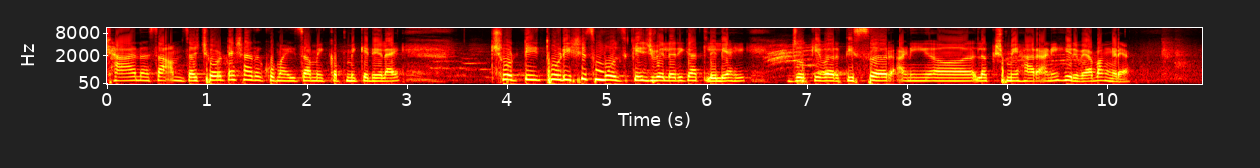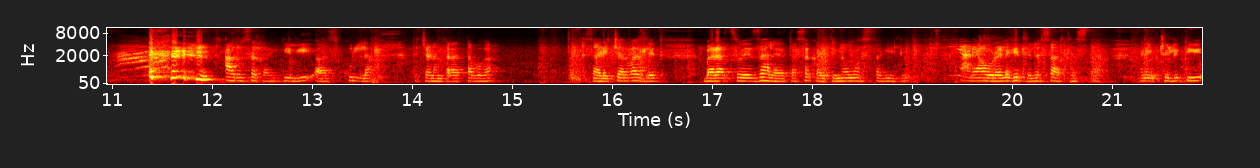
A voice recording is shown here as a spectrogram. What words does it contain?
छान असा आमचा छोट्याशा रखुमाईचा मेकअप मी केलेला आहे. छोटी थोडीशीच मोजकी ज्वेलरी घातलेली आहे. जो की वरती सर आणि लक्ष्मीहार आणि हिरव्या बांगड्या. आरू सकाळी गेली स्कूलला त्याच्यानंतर आता बघा. साडेचार वाजलेत. बराच वेळ झाला आहे आता सकाळी ती नऊ वाजता गेली. आणि आवरायला घेतलेलं सात वाजता. आणि ॲक्च्युली ती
